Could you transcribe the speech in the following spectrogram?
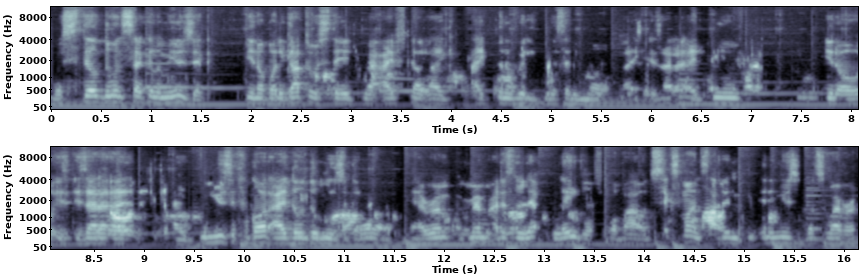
was still doing secular music, you know, but it got to a stage where I felt like I couldn't really do this anymore. Like, is that I do, you know, is, is that I do music for God? I don't do music at all. And I rem- remember I just left the label for about six months. I didn't do any music whatsoever.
